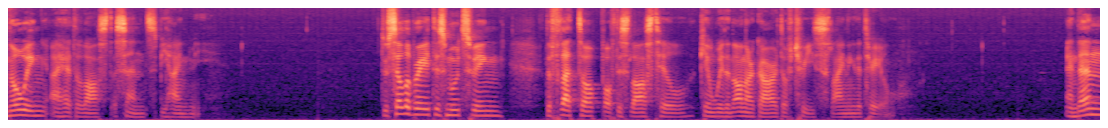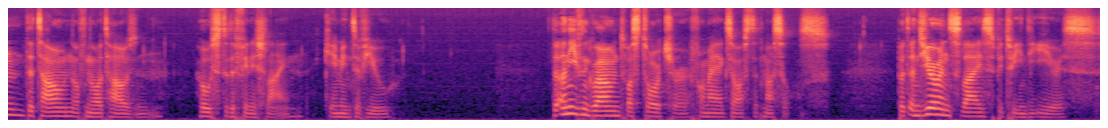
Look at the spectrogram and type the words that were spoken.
knowing I had the last ascent behind me. To celebrate this mood swing, the flat top of this last hill came with an honor guard of trees lining the trail. And then the town of Nordhausen, host to the finish line, came into view. The uneven ground was torture for my exhausted muscles, but endurance lies between the ears,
